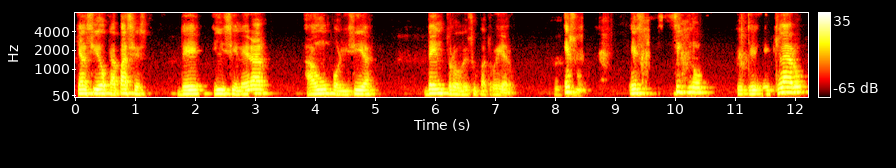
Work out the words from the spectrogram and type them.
que han sido capaces de incinerar a un policía dentro de su patrullero. Eso es signo eh, eh, claro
